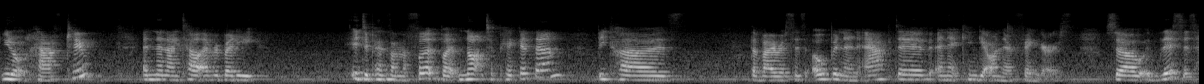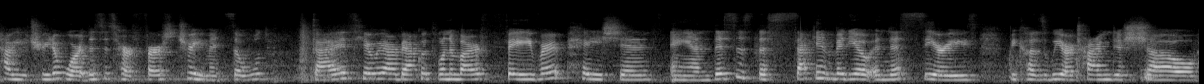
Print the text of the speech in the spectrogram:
You don't have to. And then I tell everybody, it depends on the foot, but not to pick at them because the virus is open and active and it can get on their fingers. So this is how you treat a wart. This is her first treatment. So we'll Guys, here we are back with one of our favorite patients and this is the second video in this series because we are trying to show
